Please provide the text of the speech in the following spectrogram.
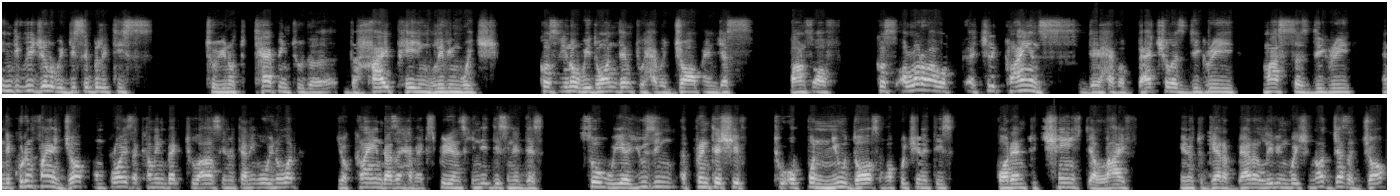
individual with disabilities to, you know, to tap into the, the high paying living wage. Because, you know, we don't want them to have a job and just bounce off. Because a lot of our actually clients, they have a bachelor's degree, master's degree, and they couldn't find a job. Employees are coming back to us, you know, telling, oh, you know what, your client doesn't have experience, he need this, he need this. So we are using apprenticeship to open new doors of opportunities for them to change their life, you know, to get a better living wage, not just a job.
